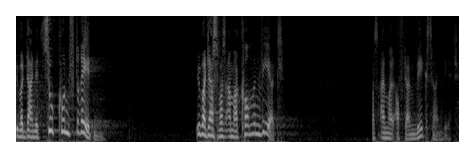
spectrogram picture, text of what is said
über deine Zukunft reden, über das, was einmal kommen wird, was einmal auf deinem Weg sein wird.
